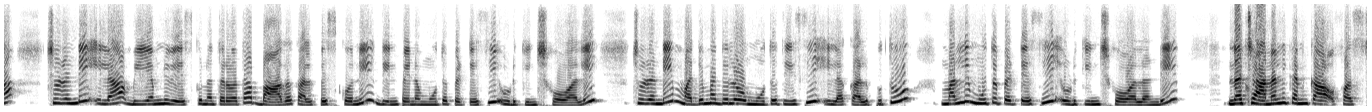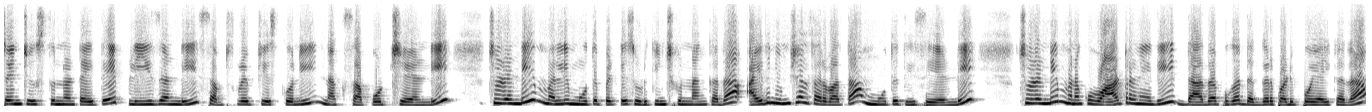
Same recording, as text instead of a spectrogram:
చూడండి ఇలా బియ్యంని వేసుకున్న తర్వాత బాగా కలిపేసుకొని దీనిపైన మూత పెట్టేసి ఉడికించుకోవాలి. చూడండి మధ్య మధ్యలో మూత తీసి ఇలా కలుపుతూ మళ్ళీ మూత పెట్టేసి ఉడికించుకోవాలండి. నా ఛానల్ని కనుక ఫస్ట్ టైం చూస్తున్నట్టయితే ప్లీజ్ అండి సబ్స్క్రైబ్ చేసుకొని నాకు సపోర్ట్ చేయండి. చూడండి మళ్ళీ మూత పెట్టేసి ఉడికించుకున్నాం కదా ఐదు నిమిషాల తర్వాత మూత తీసేయండి. చూడండి మనకు వాటర్ అనేది దాదాపుగా దగ్గర పడిపోయాయి కదా.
